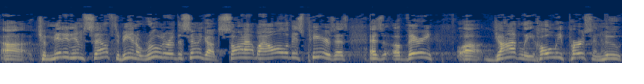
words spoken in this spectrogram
uh, committed himself to being a ruler of the synagogue, sought out by all of his peers as as a very uh, godly, holy person who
